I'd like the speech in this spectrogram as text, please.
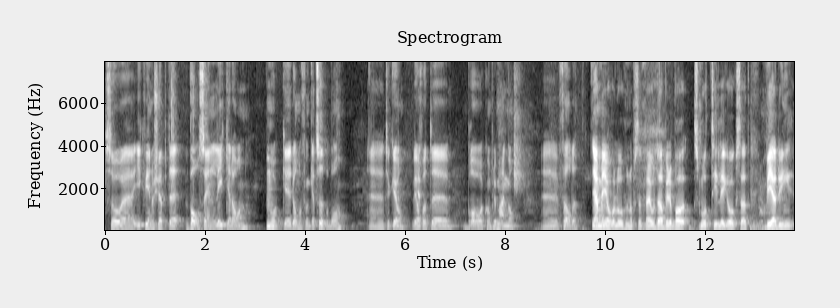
Så eh, gick vi in och köpte varsin likadan. Mm. Och eh, de har funkat superbra. Eh, tycker jag. Vi har fått eh, bra komplimanger för det. Ja men jag håller 100% med och där blir det bara smått tillägg också att vi hade ju ing-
